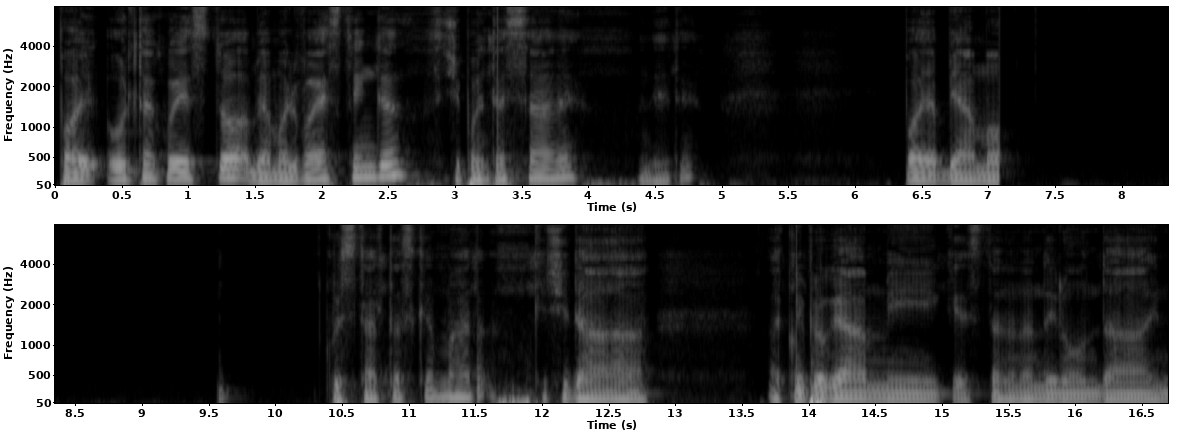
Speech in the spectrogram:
Poi oltre a questo abbiamo il wrestling se ci può interessare. Vedete. Poi abbiamo quest'altra schermata che ci dà alcuni programmi che stanno andando in onda in,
